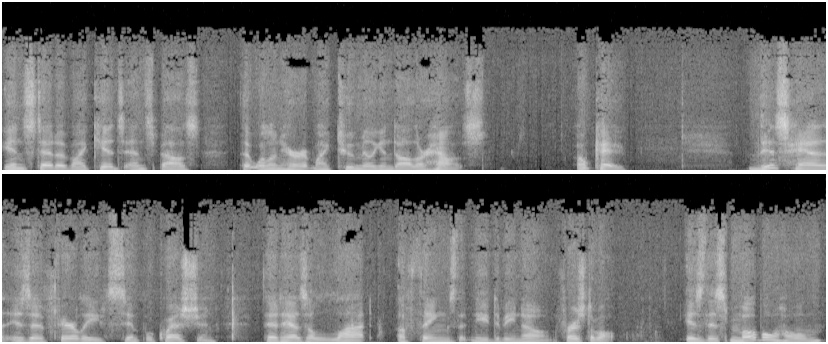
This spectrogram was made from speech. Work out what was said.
instead of my kids and spouse that will inherit my $2 million house? Okay. This has, is a fairly simple question that has a lot of things that need to be known. First of all, is this mobile home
